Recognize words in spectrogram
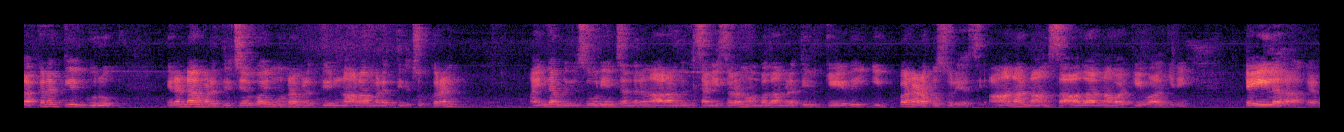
லக்கணத்தில் குரு இரண்டாம் இடத்தில் செவ்வாய் மூன்றாம் இடத்தில் நாலாம் இடத்தில் சுக்கிரன் ஐந்தாம் இடத்தில் சூரியன் சந்திரன் ஆறாம் இடத்தில் சனீஸ்வரன் ஒன்பதாம் இடத்தில் கேது. இப்ப நடப்பு சூரியராசி. ஆனால் நான் சாதாரண வாழ்க்கையை வாழ்கிறேன். டெய்லராக.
